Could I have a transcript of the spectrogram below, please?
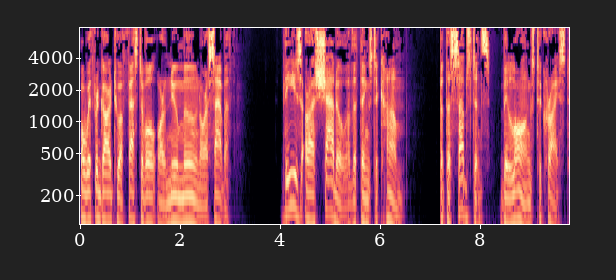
or with regard to a festival or a new moon or a Sabbath. These are a shadow of the things to come, but the substance belongs to Christ.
